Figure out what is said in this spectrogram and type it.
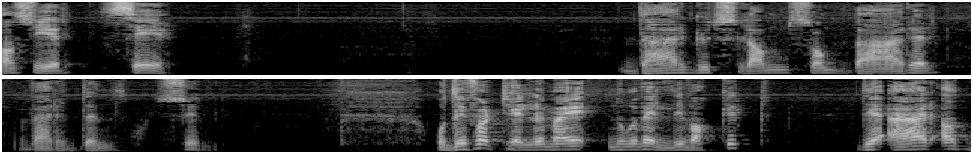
Han sier, 'Se, der Guds lam som bærer verdens synd'. Og det forteller meg noe veldig vakkert. Det er at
